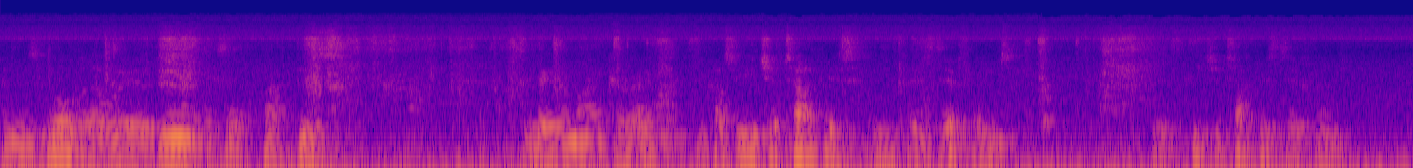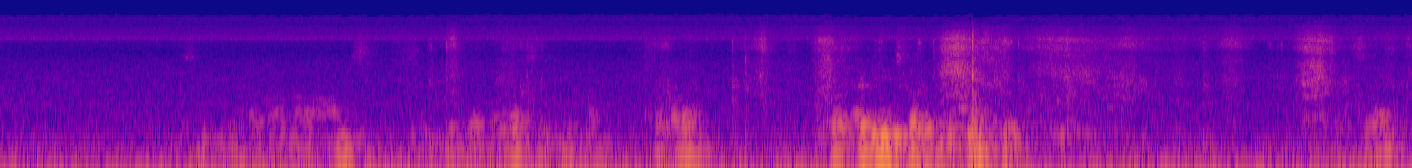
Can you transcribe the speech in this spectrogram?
And there's no other way of doing it except practice to get your mind correct, because each attack is, is, different. Each attack is different. Some people have long arms, some people are bigger, some people are taller. So everything's got to be adjusted. That's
